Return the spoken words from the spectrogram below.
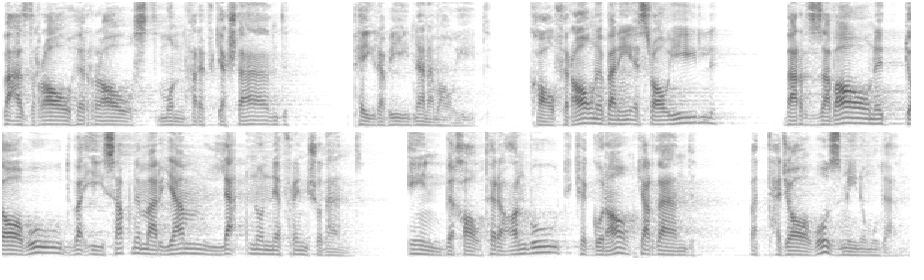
و از راه راست منحرف گشتند پیروی ننمایید. کافران بنی اسرائیل بر زبان داوود و عیسی ابن مریم لعن و نفرین شدند. این به خاطر آن بود که گناه کردند و تجاوز می نمودند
